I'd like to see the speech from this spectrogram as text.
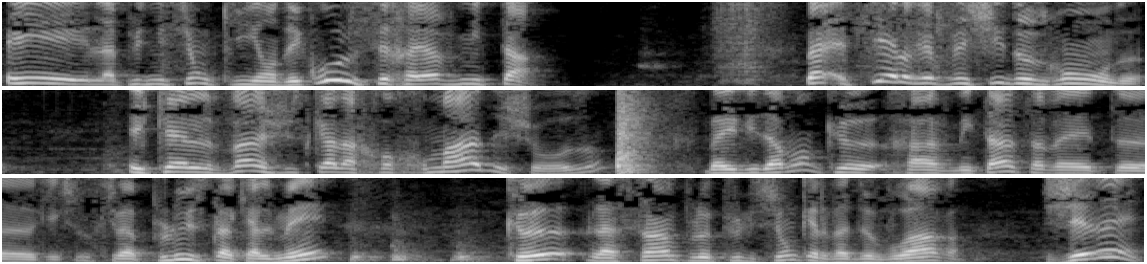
et la punition qui en découle, c'est Chayav Mita. Ben, si elle réfléchit deux secondes et qu'elle va jusqu'à la chorma des choses, ben évidemment que Chayav Mita, ça va être euh, quelque chose qui va plus la calmer que la simple pulsion qu'elle va devoir gérer.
